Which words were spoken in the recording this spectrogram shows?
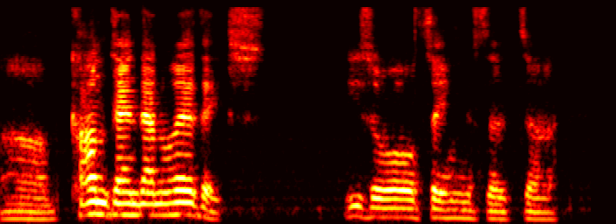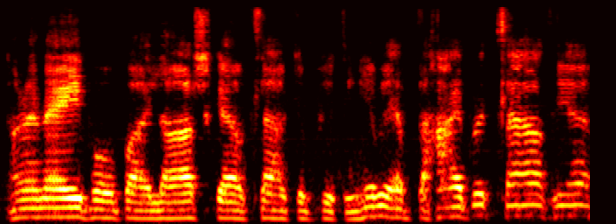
Um, content analytics. These are all things that uh, are enabled by large-scale cloud computing. Here we have the hybrid cloud here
